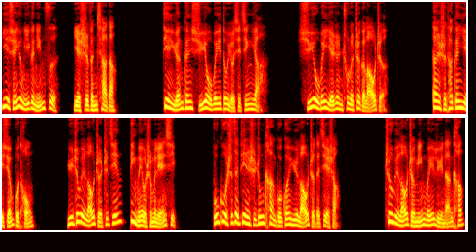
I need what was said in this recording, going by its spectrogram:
叶璇用一个“您”字也十分恰当。店员跟徐幼薇都有些惊讶，徐幼薇也认出了这个老者，但是他跟叶璇不同。与这位老者之间并没有什么联系，不过是在电视中看过关于老者的介绍。这位老者名为吕南康，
